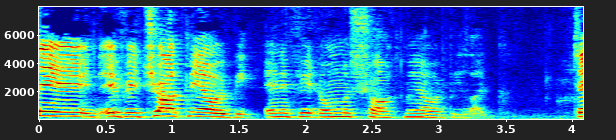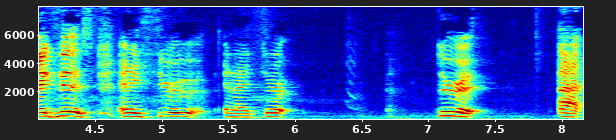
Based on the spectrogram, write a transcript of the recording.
then if it shocked me, I would be, and if it almost shocked me, I would be like, take this. And I threw it, and I threw, threw it at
